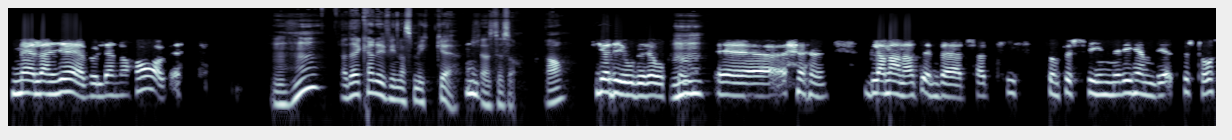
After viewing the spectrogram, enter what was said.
Mellan djävulen och havet. Mm -hmm. Ja, där kan det ju finnas mycket, mm. känns det som. Ja. ja, det gjorde det också. Mm. Eh, bland annat en världsartist som försvinner i hemlighet förstås.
